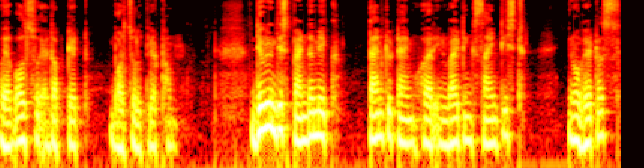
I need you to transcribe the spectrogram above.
we have also adopted virtual platform. During this pandemic, time to time we are inviting scientists, innovators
